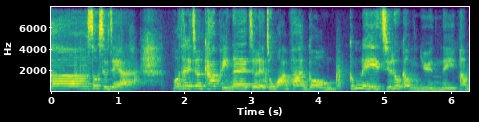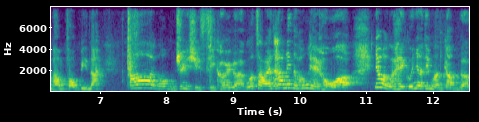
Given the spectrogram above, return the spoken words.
啊，蘇小姐啊，我睇你張卡片咧，知道你喺中環翻工，咁你住呢度咁遠，你怕唔怕唔方便啊？啊！我唔中意住市區㗎，我就係貪呢度空氣好啊，因為我氣管有啲敏感㗎。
